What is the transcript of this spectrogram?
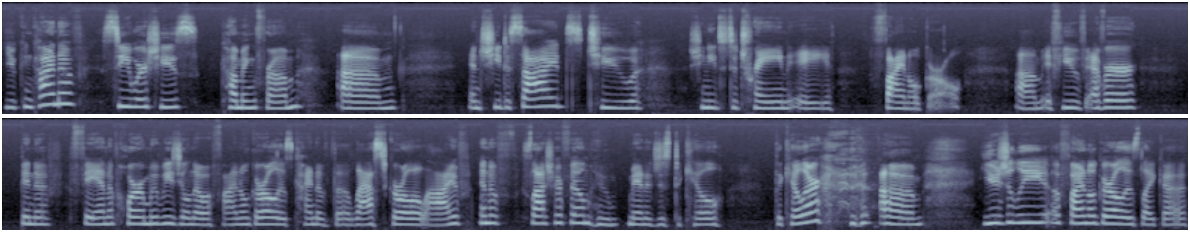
you can kind of see where she's coming from. Um, and she decides to, she needs to train a Final Girl. Um, if you've ever been a fan of horror movies, you'll know a final girl is kind of the last girl alive in a slasher film who manages to kill the killer. um, usually, a final girl is like a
